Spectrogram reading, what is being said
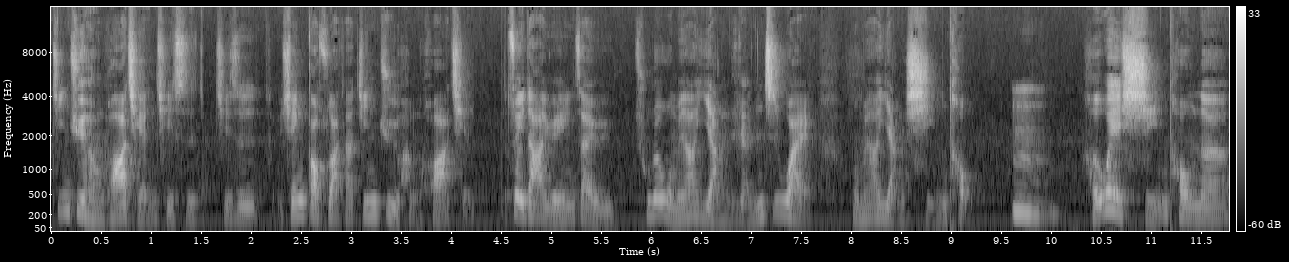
京剧很花钱，其实其实先告诉大家，京剧很花钱。最大原因在于，除了我们要养人之外，我们要养行头。嗯，何谓行头呢？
